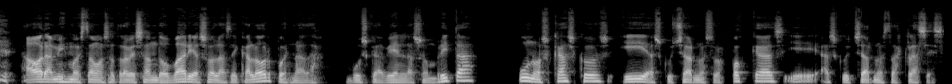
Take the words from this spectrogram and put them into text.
ahora mismo estamos atravesando varias olas de calor, pues nada, busca bien la sombrita, unos cascos y a escuchar nuestros podcasts y a escuchar nuestras clases.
